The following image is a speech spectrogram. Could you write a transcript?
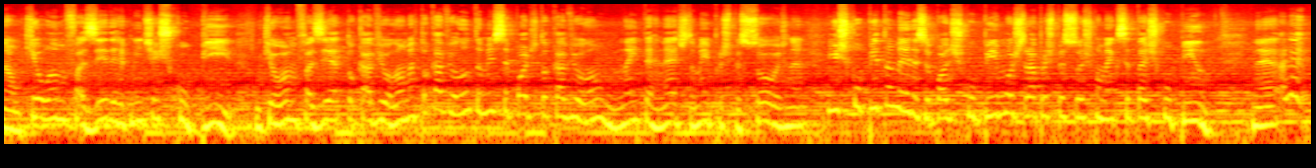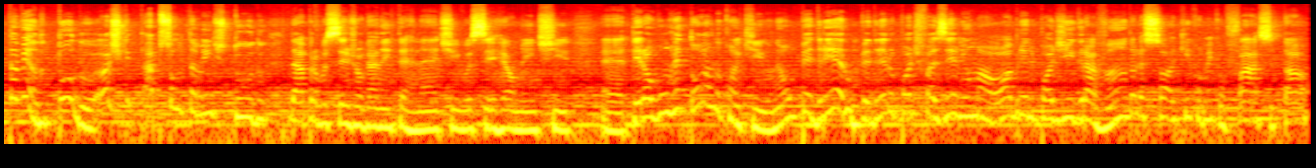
não, o que eu amo fazer de repente é esculpir, o que eu amo fazer é tocar violão, mas tocar violão também você pode tocar violão na internet também para as pessoas, né? E esculpir também, né? Você pode esculpir e mostrar para as pessoas como é que você está esculpindo, né? Aliás, tá vendo? Tudo, eu acho que absolutamente tudo dá para você jogar na internet e você realmente é, ter algum retorno com aquilo, né? Um pedreiro, um pedreiro pode fazer ali uma obra, ele pode ir gravando, olha só aqui como é que eu faço e tal,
